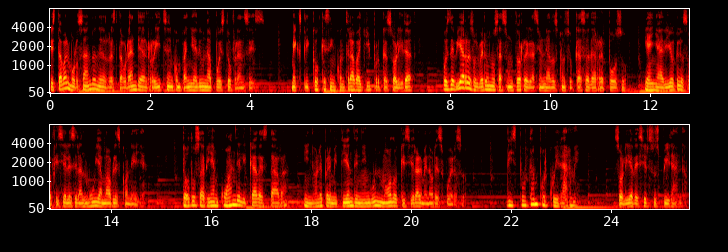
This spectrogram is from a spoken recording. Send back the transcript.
Estaba almorzando en el restaurante del Ritz en compañía de un apuesto francés. Me explicó que se encontraba allí por casualidad, pues debía resolver unos asuntos relacionados con su casa de reposo, y añadió que los oficiales eran muy amables con ella. Todos sabían cuán delicada estaba y no le permitían de ningún modo que hiciera el menor esfuerzo. Disputan por cuidarme, solía decir suspirando,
